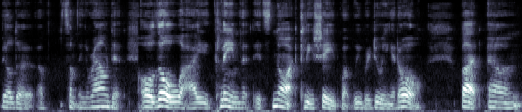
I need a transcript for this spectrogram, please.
build a, a something around it. Although I claim that it's not cliched what we were doing at all, but um,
